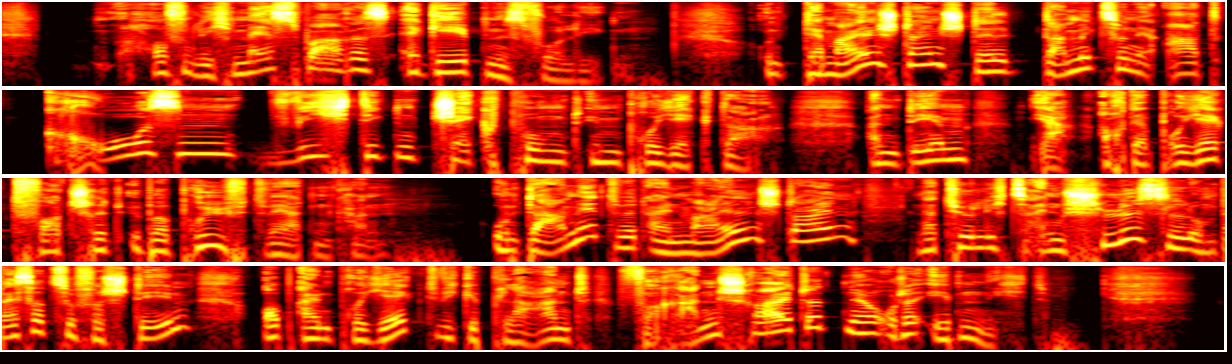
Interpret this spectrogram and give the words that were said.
hoffentlich messbares Ergebnis vorliegen. Und der Meilenstein stellt damit so eine Art großen, wichtigen Checkpunkt im Projekt dar, an dem ja auch der Projektfortschritt überprüft werden kann. Und damit wird ein Meilenstein natürlich zu einem Schlüssel, um besser zu verstehen, ob ein Projekt wie geplant voranschreitet ja, oder eben nicht.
